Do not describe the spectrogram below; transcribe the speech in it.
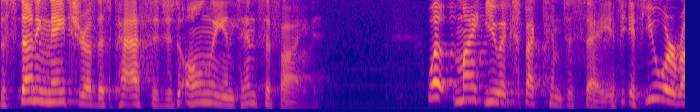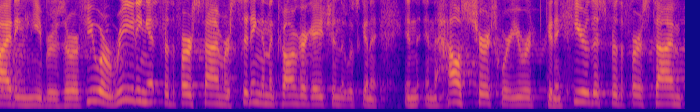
The stunning nature of this passage is only intensified What might you expect him to say? If, if you were writing Hebrews, or if you were reading it for the first time, or sitting in the congregation that was going to, in, in the house church where you were going to hear this for the first time,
